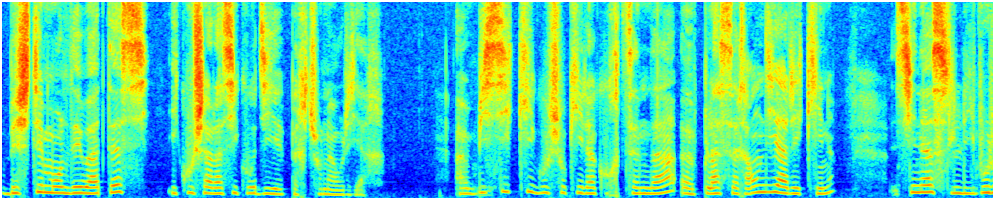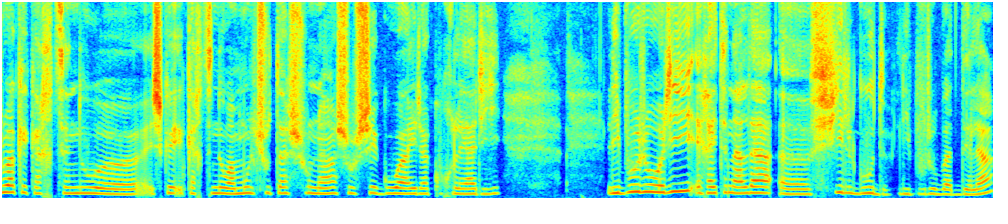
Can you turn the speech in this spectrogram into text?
beste molde batez ikusaraziko die pertsona horiek. Uh, biziki gusuk irakurtzen da, uh, plazera hondiarekin, zinez liburuak ekartzen du, uh, ekartzen du amultsutasuna, sosegua irakurleari. Liburu hori erraiten alda uh, feel good liburu bat dela,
